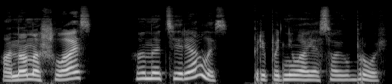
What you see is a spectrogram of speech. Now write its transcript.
«Она нашлась?» «Она терялась?» — приподняла я свою бровь.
